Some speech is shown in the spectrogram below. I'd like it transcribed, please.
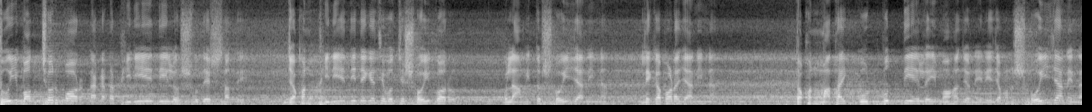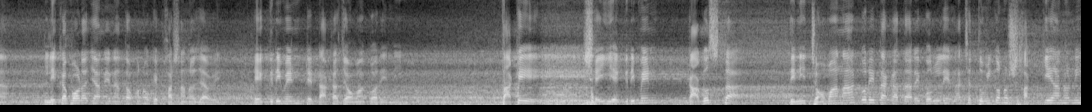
দুই বছর পর টাকাটা ফিরিয়ে দিল সুদের সাথে। যখন ফিরিয়ে দিতে গেছে, বলছে, সই করো। বলে, আমি তো সই জানি না, লেখাপড়া জানি না। তখন মাথায় কুটবুদ্ধি এলো এই মহাজনের। এ যখন সই জানে না, লেখাপড়া জানে না, তখন ওকে ফাঁসানো যাবে। এগ্রিমেন্টে টাকা জমা করেনি। তাকে সেই এগ্রিমেন্ট কাগজটা তিনি জমা না করে টাকা তারে বললেন আচ্ছা তুমি কোনো সাক্ষী আনোনি?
